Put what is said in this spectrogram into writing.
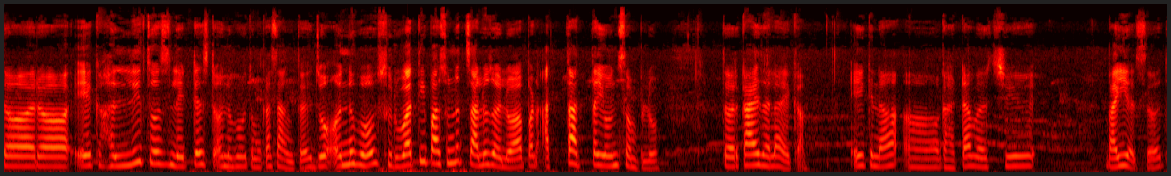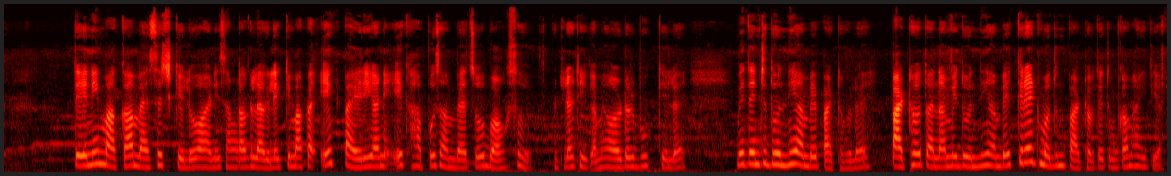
तर एक हल्लीचोच लेटेस्ट अनुभव तुमका सांगतोय जो अनुभव सुरुवातीपासूनच चालू झालो हा, पण आत्ता आत्ता येऊन संपलो. तर काय झालं आहे का? एक ना घाटावरची बाई असत त्यांनी माका मेसेज केलो आणि सांगाक लागले की माका एक पायरी आणि एक हापूस आंब्याचो बॉक्स होय म्हटलं ठीक आहे मी ऑर्डर बुक केलं आहे मी त्यांचे दोन्ही आंबे पाठवले. पाठवताना मी दोन्ही आंबे क्रेटमधून पाठवते तुमका माहिती आहे.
